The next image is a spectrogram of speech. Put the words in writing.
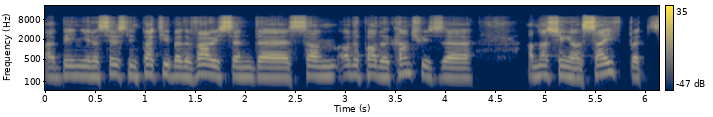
have been, you know, seriously impacted by the virus, and uh, some other part of the countries. I'm not saying are safe, but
